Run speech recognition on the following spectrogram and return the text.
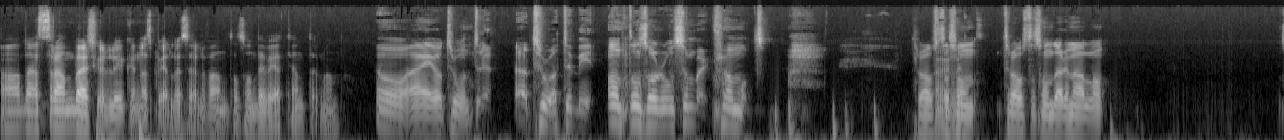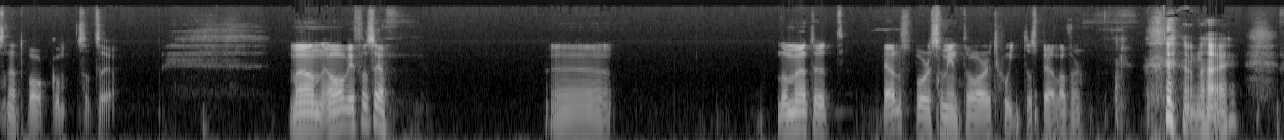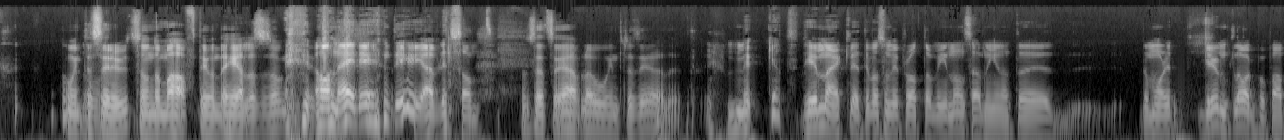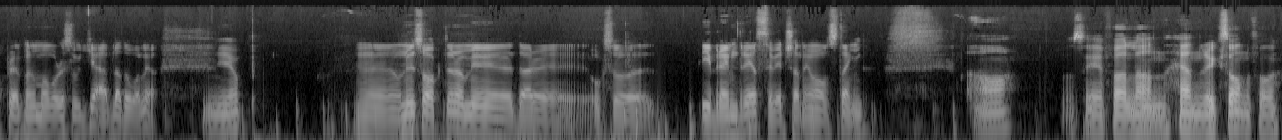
Ja, där Strandberg skulle ju kunna spela istället för Antonsson, det vet jag inte men. Ja, nej jag tror inte det. Jag tror att det blir Antonsson Rosenberg framåt. Traustason, Traustason däremellan. Snett bakom så att säga. Men ja, vi får se. Eh, de möter ett Elfsborg som inte har ett skit att spela för. nej. Och inte ser ut som de har haft det under hela säsongen. ja, nej, det, det är jävligt sant. De sett så jävla ointresserade ut. Mycket. Det är märkligt. Det var som vi pratade om innan sändningen att eh, de har ett grymt lag på pappret men de har varit så jävla dåliga. Japp. Eh, och nu saknar de ju där eh, också Ibrahim Dresevic, han är avstängd. Ja, får se ifall han Henriksson får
